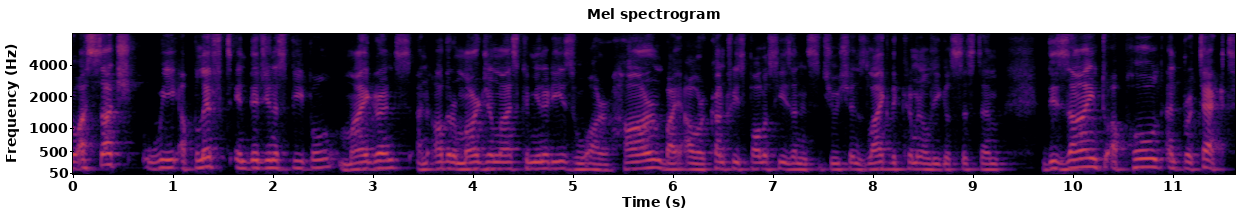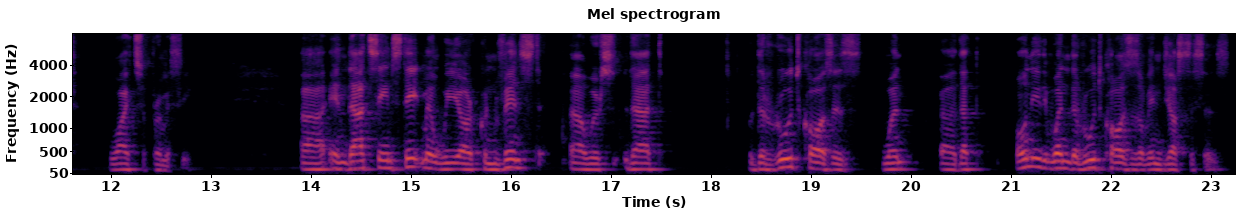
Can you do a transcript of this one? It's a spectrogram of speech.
So as such, we uplift indigenous people, migrants, and other marginalized communities who are harmed by our country's policies and institutions like the criminal legal system designed to uphold and protect white supremacy. Uh, in that same statement, we are convinced uh, that the root causes when uh, that only when the root causes of injustices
